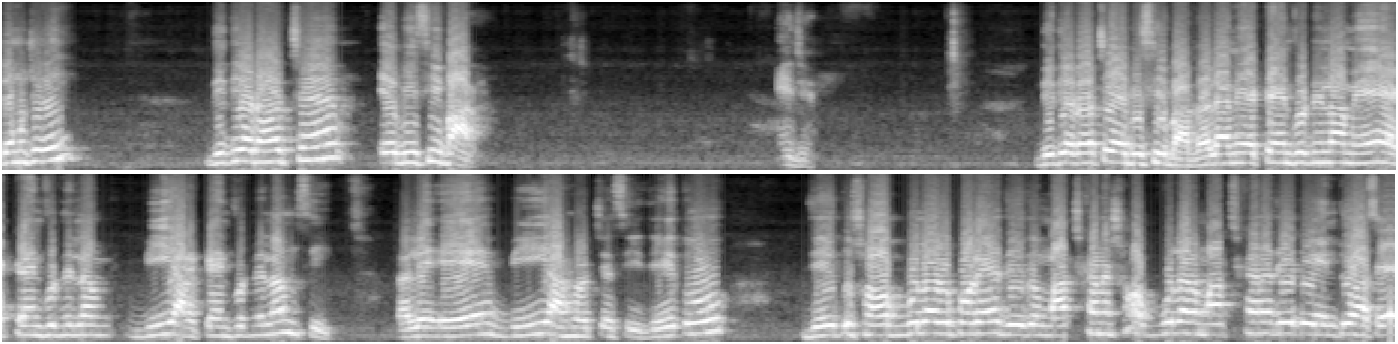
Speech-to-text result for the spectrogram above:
এটা মুছে দিই। দ্বিতীয়টা হচ্ছে এবিসি বার এই যে। দ্বিতীয়টা হচ্ছে এবিসি বার তাহলে আমি একটা ইনপুট নিলাম এ একটা ইনপুট নিলাম বি আর একটা ইনপুট নিলাম সি তাহলে এ বি আর হচ্ছে সি যেহেতু যেহেতু সবগুলোর উপরে, যেহেতু মাঝখানে সবগুলোর মাঝখানে যেহেতু ইনটু আছে,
